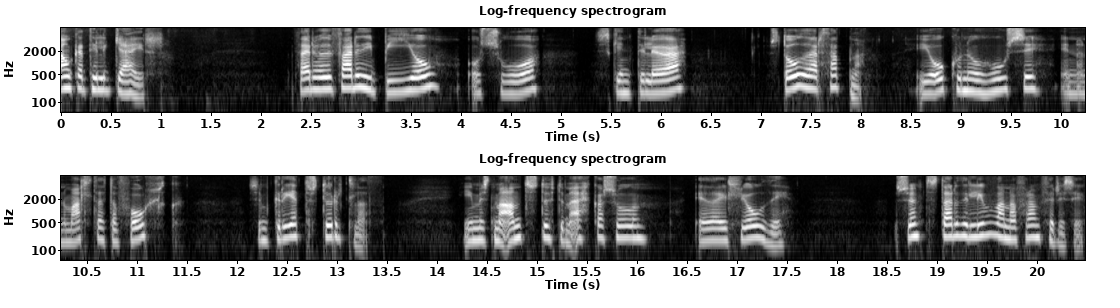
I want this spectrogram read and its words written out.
Þanga til í gær. Þær höfðu farið í bíó og svo, skindilega, stóðu þær þarna í ókunnu húsi innan um allt þetta fólk sem grét störlað, ímist með andstuttum ekkasógum eða í hljóði. Sumt starði lífvana framfyrir sig.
